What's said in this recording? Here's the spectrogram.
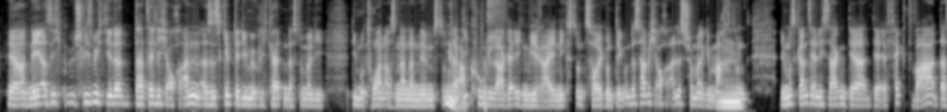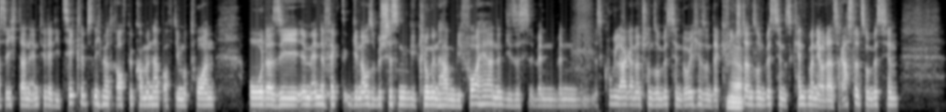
Ja, nee, also ich schließe mich dir da tatsächlich auch an. Also es gibt ja die Möglichkeiten, dass du mal die, die Motoren auseinander nimmst und Ja, dann die Kugellager irgendwie reinigst und Zeug und Ding. Und das habe ich auch alles schon mal gemacht. Mhm. Und ich muss ganz ehrlich sagen, der, der Effekt war, dass ich dann entweder die C-Clips nicht mehr drauf bekommen habe auf die Motoren oder sie im Endeffekt genauso beschissen geklungen haben wie vorher. Ne? Dieses, wenn, wenn das Kugellager dann schon so ein bisschen durch ist und der quietscht Ja. dann so ein bisschen, das kennt man ja, oder es rasselt so ein bisschen.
